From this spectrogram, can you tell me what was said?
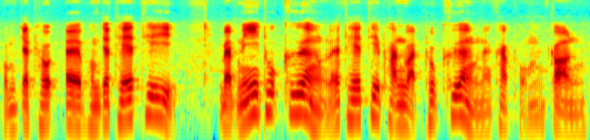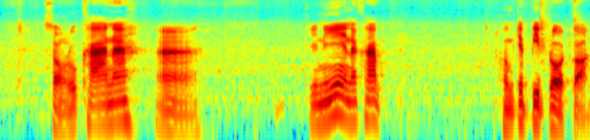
ผมจะเออผมจะเทสที่แบบนี้ทุกเครื่องและเทสที่พันวัตต์ทุกเครื่องนะครับ ผมก่อนส่งลูกค้านะอ่าทีนี้นะครับ ผมจะปิดโหลดก่อน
